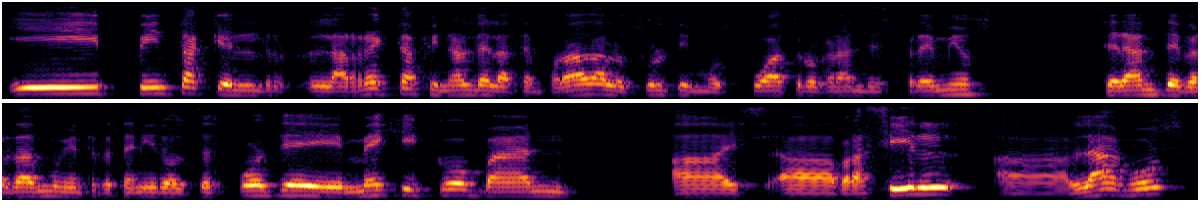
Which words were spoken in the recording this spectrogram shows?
y pinta que la recta final de la temporada, los últimos cuatro grandes premios, serán de verdad muy entretenidos. Después de México van a, Brasil, a Lagos,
